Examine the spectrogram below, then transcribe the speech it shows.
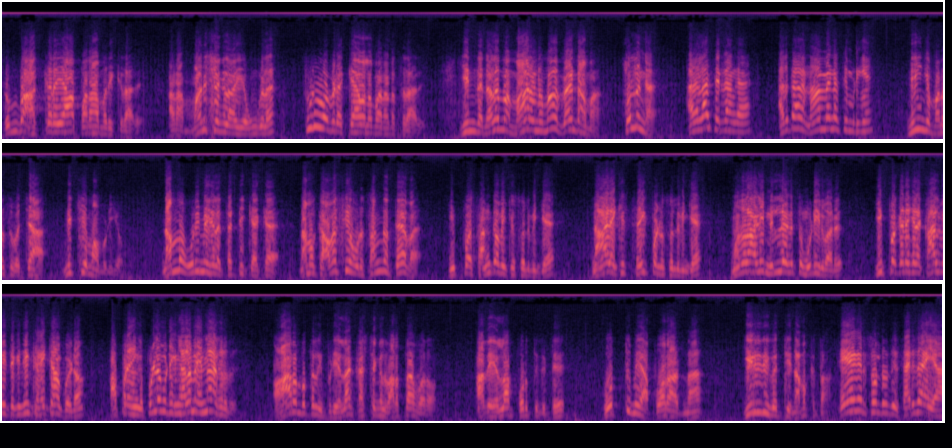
ரொம்ப அக்கறையா பராமரிக்கிறாரு. ஆனா மனுஷங்களாகிய உங்களை புழுவை விட கேவலமா நடத்துறாரு. இந்த நிலைமை மாறணுமா வேண்டாமா? சொல்லுங்க. அதெல்லாம் சரிதாங்க. அதுக்காக நாம என்ன செய்ய முடியும்? நீங்க மனசு வச்சா நிச்சயமா முடியும். நம்ம உரிமைகளை தட்டி கேட்க நமக்கு அவசியம் ஒரு சங்கம் தேவை. இப்ப சங்கம் வைக்க சொல்லுவீங்க நாளைக்கு ஸ்ட்ரைக் பண்ண சொல்லுவீங்க முதலாளி மில்ல எடுத்து மூடிடுவாரு. இப்ப கிடைக்கிற கால்வை தகுதியும் கிடைக்காம போயிடும். அப்புறம் எங்க புள்ள குட்டிங்க நிலைமை என்ன ஆகுறது? ஆரம்பத்துல இப்படி எல்லாம் கஷ்டங்கள் வரத்தான் வரும். அதையெல்லாம் பொறுத்துக்கிட்டு ஒத்துமையா போராடினா இறுதி வெற்றி நமக்கு தான் சேகர் சொல்றது சரிதாயா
